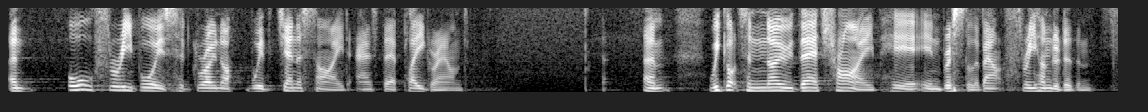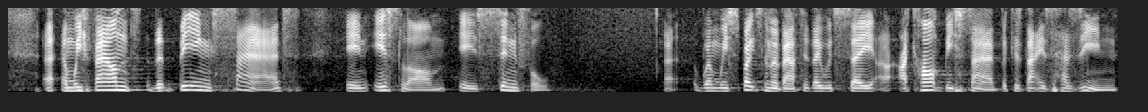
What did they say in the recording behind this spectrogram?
And all three boys had grown up with genocide as their playground. Um, we got to know their tribe here in Bristol, about 300 of them. and we found that being sad in Islam is sinful uh, when we spoke to them about it, they would say, I can't be sad because that is hazin,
